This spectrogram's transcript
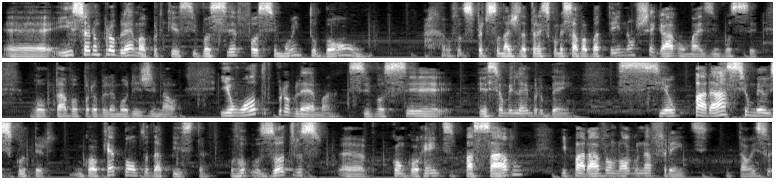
É, e isso era um problema, porque se você fosse muito bom, os personagens atrás começavam a bater e não chegavam mais em você. Voltava ao problema original. E um outro problema, se você. Esse eu me lembro bem. Se eu parasse o meu scooter em qualquer ponto da pista, os outros uh, concorrentes passavam e paravam logo na frente. Então isso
